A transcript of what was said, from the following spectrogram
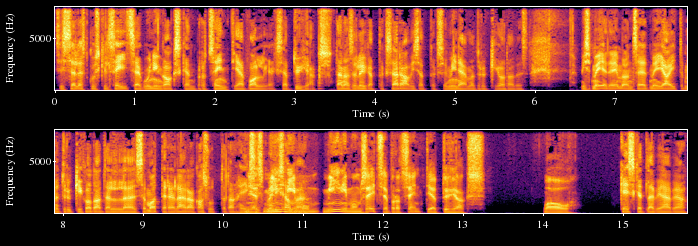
siis sellest kuskil seitse kuni kakskümmend protsenti jääb valgeks, jääb tühjaks. täna see lõigatakse ära, visatakse minema trükikodades mis meie teeme, on see, et meie aitame trükikodadel see materjal ära kasutada. nii et miinimum miinimum seitse protsenti jääb tühjaks. Vau. keskeltläbi jääb jah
